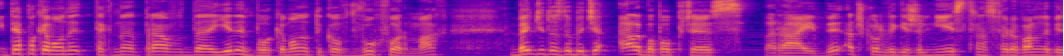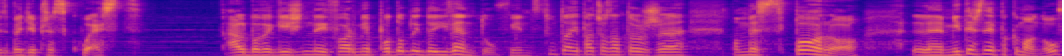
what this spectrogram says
I te Pokémony, tak naprawdę jeden Pokémon, tylko w dwóch formach, będzie do zdobycia albo poprzez rajdy, aczkolwiek jeżeli nie jest transferowalny, więc będzie przez quest, albo w jakiejś innej formie podobnej do eventów, więc tutaj patrząc na to, że mamy sporo e, mitycznych Pokémonów,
